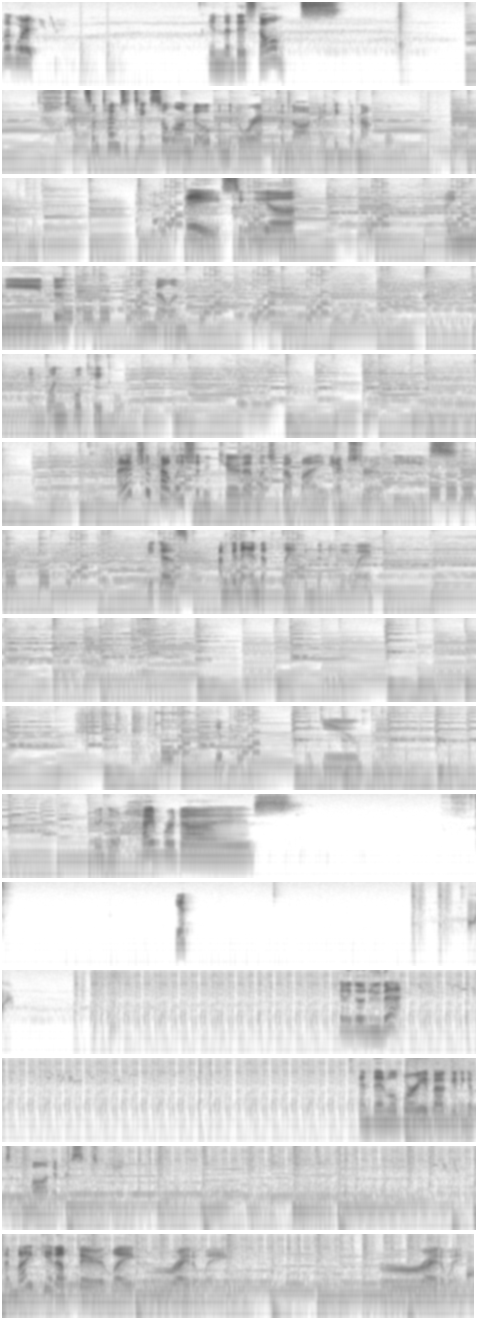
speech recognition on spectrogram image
Mugwort! In the distance. Oh god, sometimes it takes so long to open the door after the knock. I think they're not home. Hey, Celia! I need one melon. And one potato. I actually probably shouldn't care that much about buying extra of these. Because I'm gonna end up planting them anyway. Nope. Thank you. I'm gonna go hybridize. Yep. Gonna go do that. And then we'll worry about getting up to the pond after 6 p.m. I might get up there, like, right away. Right away.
